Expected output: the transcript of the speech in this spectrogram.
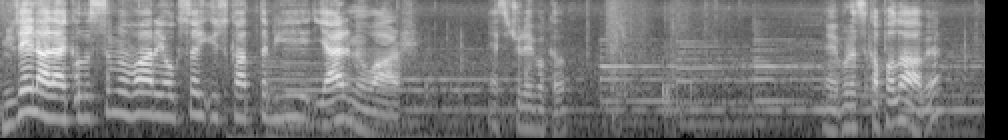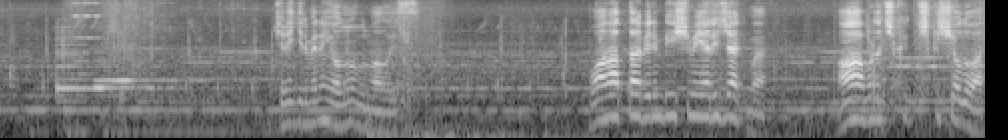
Müzeyle alakalısı mı var yoksa üst katta bir yer mi var? Neyse şuraya bakalım. Evet burası kapalı abi. İçeri girmenin yolunu bulmalıyız. Bu anahtar benim bir işime yarayacak mı? Aa burada çık- çıkış yolu var.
